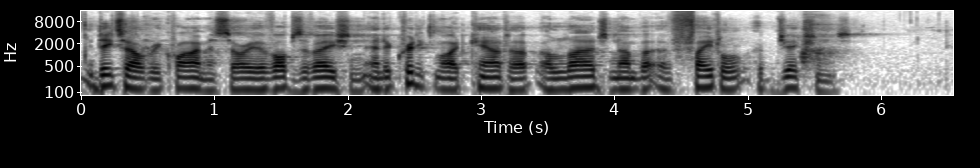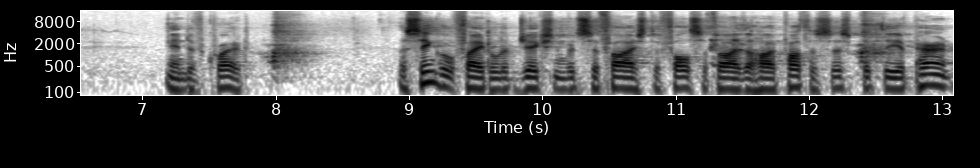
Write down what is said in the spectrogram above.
detailed requirements sorry, of observation, and a critic might count up a large number of fatal objections. End of quote. A single fatal objection would suffice to falsify the hypothesis, but the apparent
